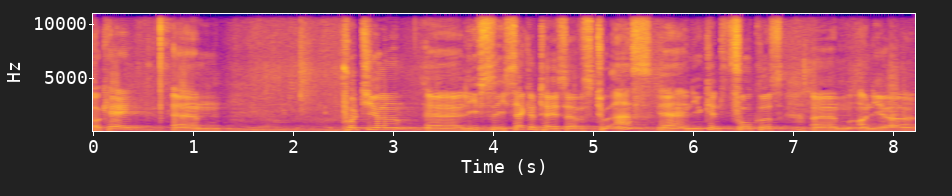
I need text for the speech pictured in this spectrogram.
okay, um, put your uh, leave the secretary service to us, yeah, and you can focus um, on your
